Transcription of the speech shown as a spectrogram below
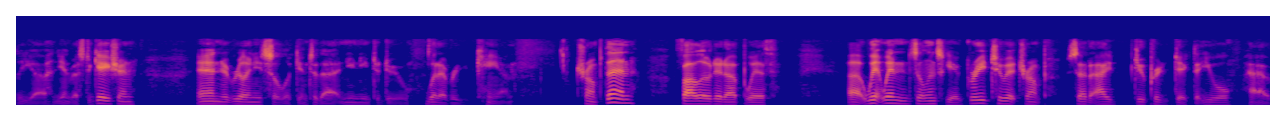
the uh, the investigation, and it really needs to look into that, and you need to do whatever you can. Trump then followed it up with uh, when, when Zelensky agreed to it, Trump said, I do predict that you will have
